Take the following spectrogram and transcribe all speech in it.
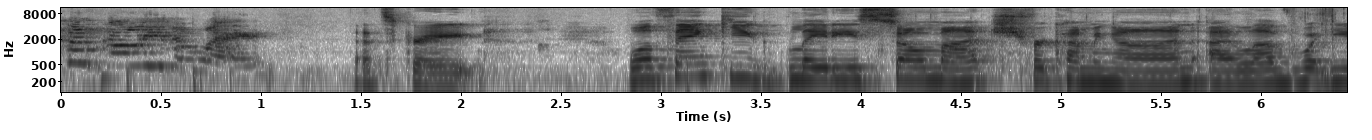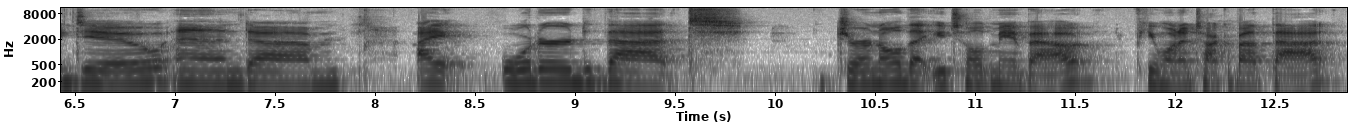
Could go either way. That's great. Well, thank you, ladies, so much for coming on. I love what you do, and um, I ordered that journal that you told me about. If you want to talk about that,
